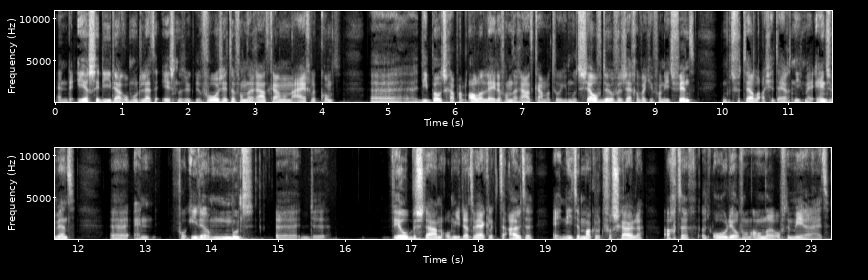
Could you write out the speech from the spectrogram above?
En de eerste die daarop moet letten is natuurlijk de voorzitter van de raadkamer, maar eigenlijk komt uh, die boodschap aan alle leden van de raadkamer toe. Je moet zelf durven zeggen wat je van iets vindt. Je moet vertellen als je het ergens niet mee eens bent. Uh, en voor ieder moet uh, de wil bestaan om je daadwerkelijk te uiten en je niet te makkelijk verschuilen achter het oordeel van anderen of de meerderheid.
